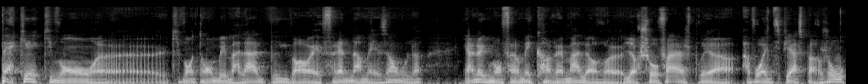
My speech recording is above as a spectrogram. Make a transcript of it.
paquet qui vont, euh, qui vont tomber malades, puis il va y avoir frais dans la maison. Il y en a qui vont fermer carrément leur, euh, leur chauffage pour avoir 10 pièces par jour.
